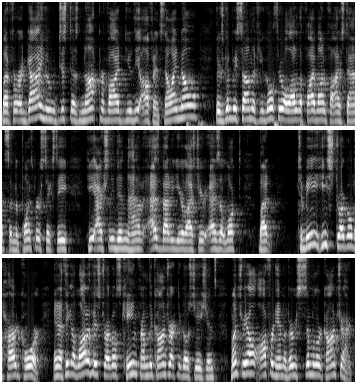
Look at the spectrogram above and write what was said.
but for a guy who just does not provide you the offense. Now, I know there's going to be some, if you go through a lot of the five on five stats and the points per 60, he actually didn't have as bad a year last year as it looked, but to me, he struggled hardcore. And I think a lot of his struggles came from the contract negotiations. Montreal offered him a very similar contract.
